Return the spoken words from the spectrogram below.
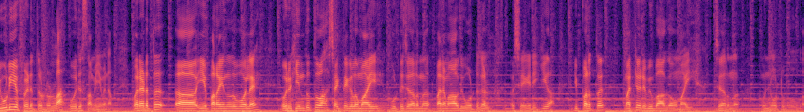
യു ഡി എഫ് എടുത്തിട്ടുള്ള ഒരു സമീപനം. ഒരിടത്ത് ഈ പറയുന്നത് പോലെ ഒരു ഹിന്ദുത്വ ശക്തികളുമായി കൂട്ടുചേർന്ന് പരമാവധി വോട്ടുകൾ ശേഖരിക്കുക ഇപ്പുറത്ത് മറ്റൊരു വിഭാഗവുമായി ചേർന്ന് മുന്നോട്ട് പോവുക.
